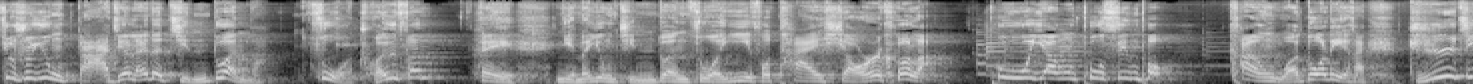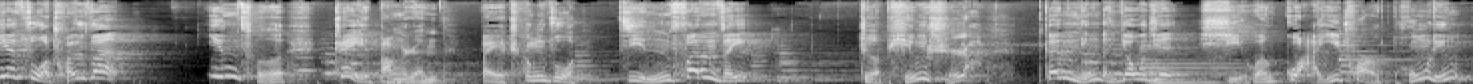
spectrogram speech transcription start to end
就是用打劫来的锦缎呐做船帆。嘿，你们用锦缎做衣服太小儿科了，too young too simple。看我多厉害，直接做船帆。因此，这帮人被称作锦帆贼。这平时啊，甘宁的腰间喜欢挂一串铜铃，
